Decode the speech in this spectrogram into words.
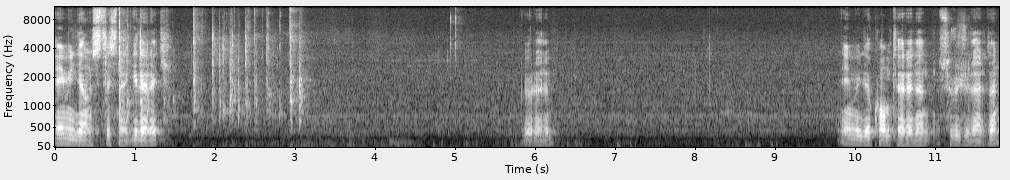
Nvidia'nın sitesine girerek görelim. Nvidia.com.tr'den sürücülerden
